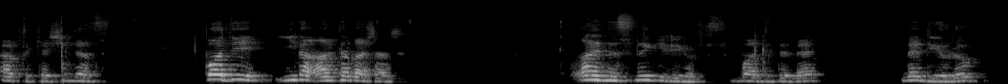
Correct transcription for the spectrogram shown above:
application yaz. Body yine arkadaşlar aynısını giriyoruz. Body'de de ne diyorum?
